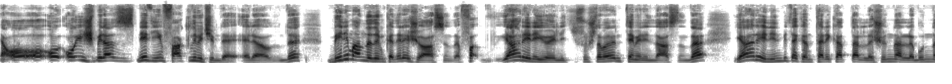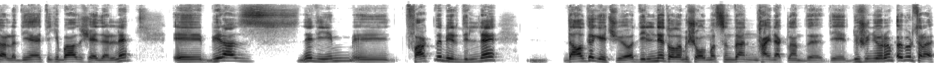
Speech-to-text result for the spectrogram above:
Ya o, o, o, o iş biraz ne diyeyim farklı biçimde ele alındı. Benim anladığım kadarıyla şu aslında. Yahren'e yönelik suçlamaların temelinde aslında Yahren'in bir takım tarikatlarla, şunlarla, bunlarla, Diyanet'teki bazı şeylerle e, biraz ne diyeyim e, farklı bir dille dalga geçiyor, diline dolamış olmasından kaynaklandı diye düşünüyorum. Öbür taraf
